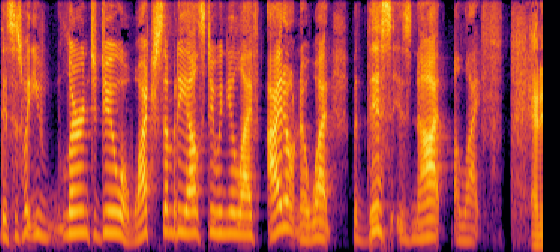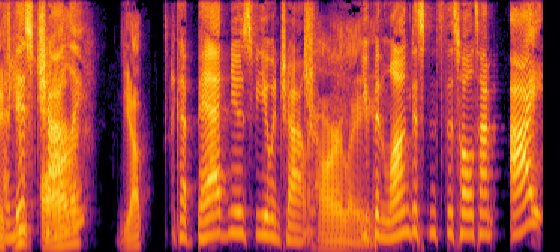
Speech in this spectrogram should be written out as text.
this is what you learn to do or watch somebody else do in your life. I don't know what, but this is not a life. And if and you this Charlie, are, yep, I got bad news for you and Charlie. Charlie, You've been long distance this whole time. I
